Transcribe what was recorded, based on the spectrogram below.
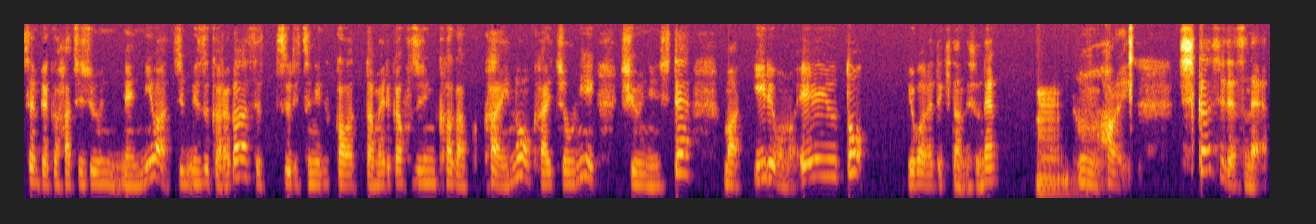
1880年には自自らが設立に関わったアメリカ婦人科学会の会長に就任して、まあ、医療の英雄と呼ばれてきたんですよね。うん。うん、はい。しかしですね、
